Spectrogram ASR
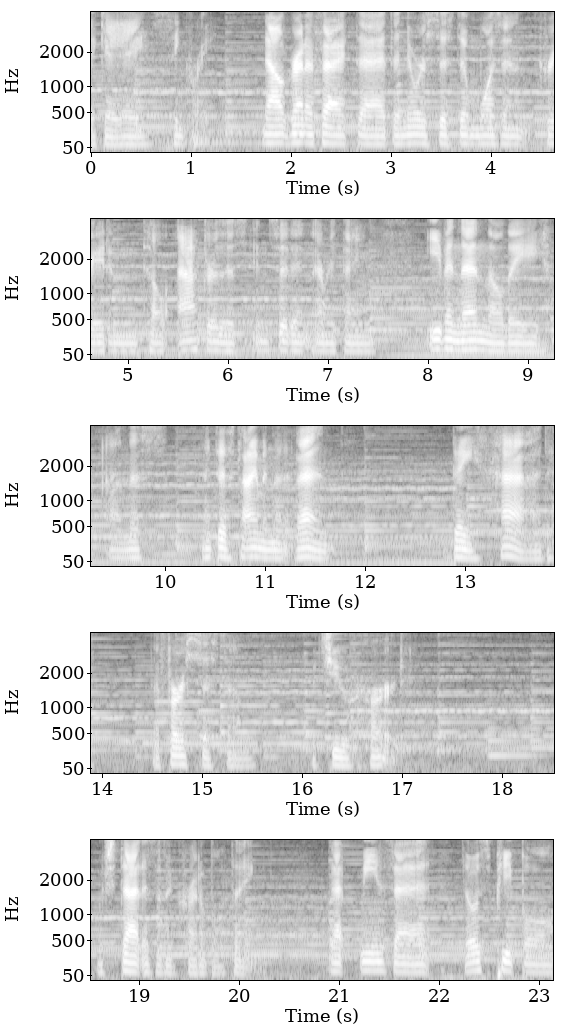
aka sink rate. Now, granted fact that the newer system wasn't created until after this incident and everything, even then though they on this at this time in the event they had the first system which you heard which that is an incredible thing. That means that those people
